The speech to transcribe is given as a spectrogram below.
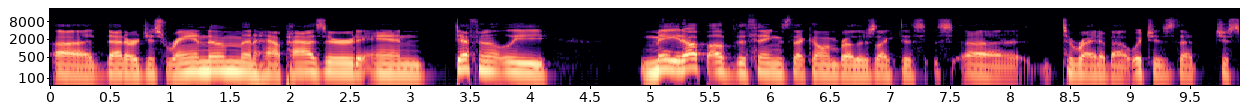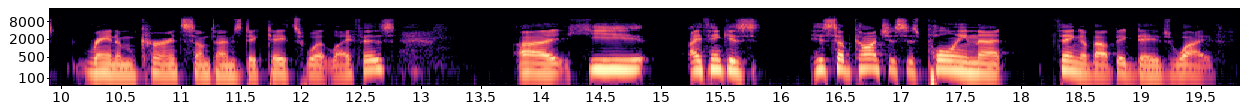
uh, that are just random and haphazard and definitely made up of the things that Coen Brothers like to uh, to write about, which is that just random currents sometimes dictates what life is. Uh, he, I think, is his subconscious is pulling that thing about Big Dave's wife,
